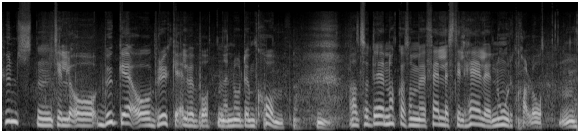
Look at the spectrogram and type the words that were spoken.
kunsten til å bygge og bruke elvebåtene når de kom. Altså Det er noe som er felles til hele Nordkalotten.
